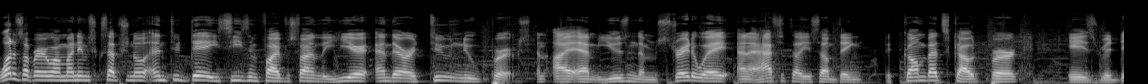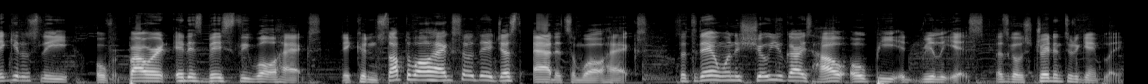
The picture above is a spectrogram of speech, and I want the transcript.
What is up everyone, my name is Exceptional and today season 5 is finally here and there are two new perks and I am using them straight away and I have to tell you something, the Combat Scout perk is ridiculously overpowered, it is basically wall hacks. They couldn't stop the wall hacks so they just added some wall hacks. So today I want to show you guys how OP it really is. Let's go straight into the gameplay.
